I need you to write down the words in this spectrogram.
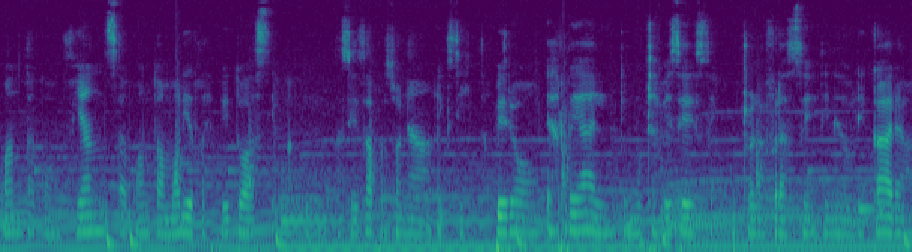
cuánta confianza, cuánto amor y respeto hacia, hacia esa persona exista. Pero es real que muchas veces escucho la frase tiene doble cara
